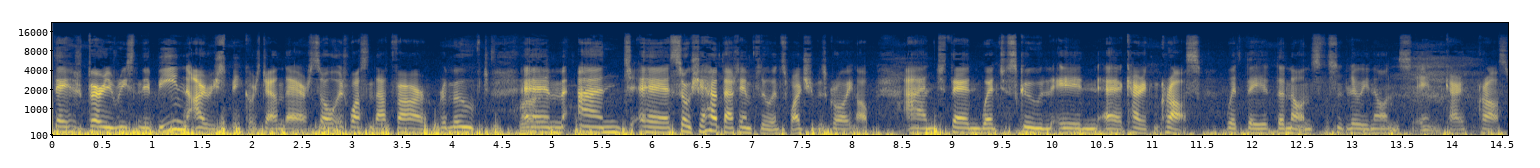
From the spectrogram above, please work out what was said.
They had very recently been Irish speakers down there, so it wasn't that far removed. Right. Um, and uh, so she had that influence while she was growing up, and then went to school in uh, Carrickmacross with the the nuns, the St Louis nuns in Carrick Cross.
